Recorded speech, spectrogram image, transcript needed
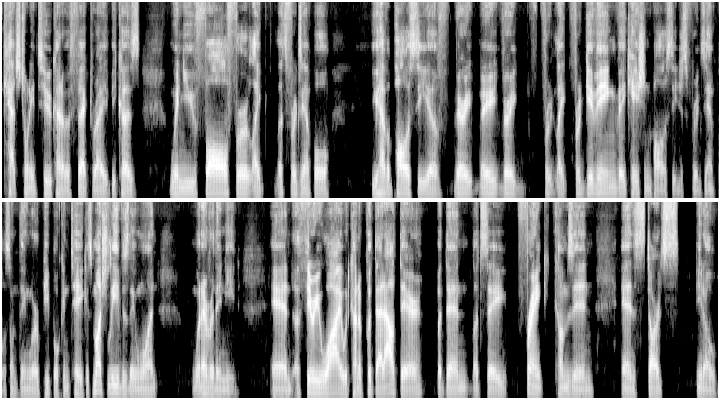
catch 22 kind of effect right? Because when you fall for like let's for example you have a policy of very very very for like forgiving vacation policy just for example something where people can take as much leave as they want whatever they need. And a theory y would kind of put that out there but then let's say frank comes in and starts you know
